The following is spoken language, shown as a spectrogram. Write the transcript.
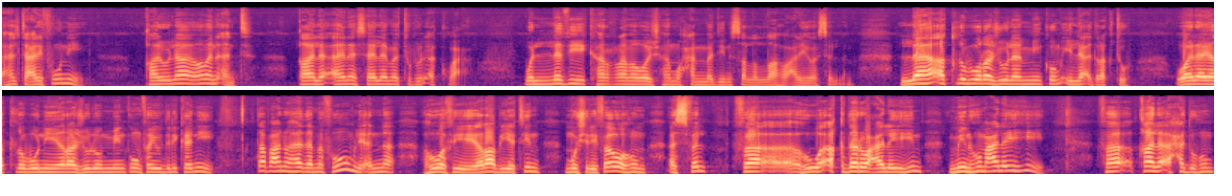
هل تعرفوني؟ قالوا لا ومن أنت؟ قال أنا سلمة بن الأكوع والذي كرم وجه محمد صلى الله عليه وسلم. لا أطلب رجلا منكم إلا أدركته ولا يطلبني رجل منكم فيدركني. طبعا هذا مفهوم لأن هو في رابية مشرفة وهم أسفل فهو أقدر عليهم منهم عليه. فقال أحدهم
